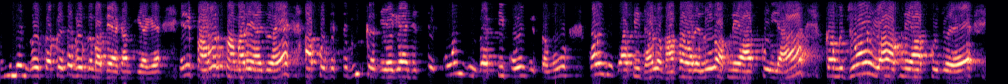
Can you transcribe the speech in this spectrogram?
मूवमेंट ग्रुप सप्रेसर ग्रुप में बांटने का काम किया गया। यानी पावर्स को हमारे यहाँ जो है, आपको डिस्ट्रीब्यूट कर दिया गया है, जिससे कोई भी व्यक्ति, कोई भी समूह, कोई भी जाति, धर्म, भाषा वाले लोग अपने आप को यहाँ कमज़ोर या अपने आप को जो है,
